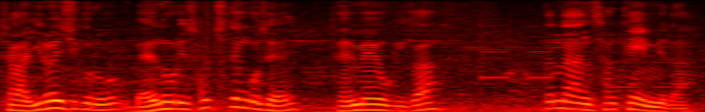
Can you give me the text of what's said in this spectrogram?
자 이런 식으로 맨홀이 설치된 곳에 되메우기가 끝난 상태입니다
